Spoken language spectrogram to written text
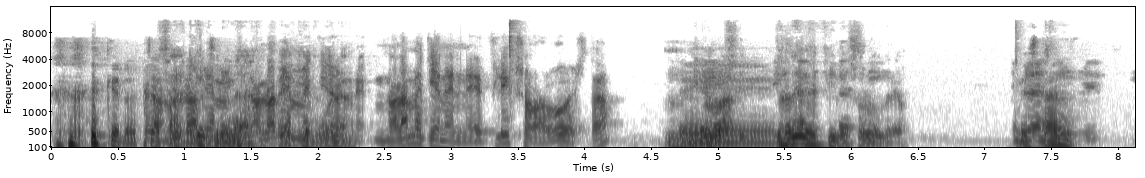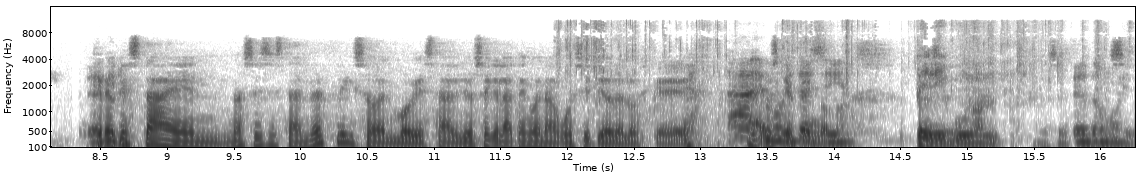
que nos Sí, no, la buena, no la habían qué metido buena. en, ¿No la metían en Netflix o algo, ¿está? Eh, yo, no, yo no el cine solo, creo. Están- sí, Creo que está en... No sé si está en Netflix o en Movistar. Yo sé que la tengo en algún sitio de los que... Ah, en los que Movistar tengo. sí. Peliculón. No sé. Pero tengo Sí.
